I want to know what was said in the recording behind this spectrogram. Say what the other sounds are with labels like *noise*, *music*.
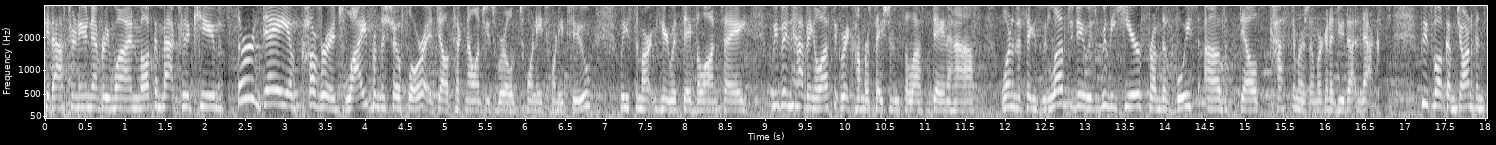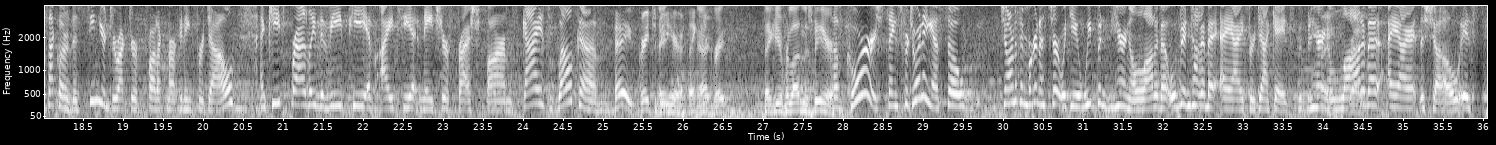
Good afternoon, everyone. Welcome back to theCUBE's third day of coverage live from the show floor at Dell Technologies World 2022. Lisa Martin here with Dave Vellante. We've been having lots of great conversations the last day and a half. One of the things we love to do is really hear from the voice of Dell's customers, and we're going to do that next. Please welcome Jonathan Seckler, the Senior Director of Product Marketing for Dell, and Keith Bradley, the VP of IT at Nature Fresh Farms. Guys, welcome. Hey, great to be here, thank yeah, you. great. Thank you for letting us be here. Of course, thanks for joining us. So, Jonathan, we're going to start with you. We've been hearing a lot about, we've been talking about AI for decades. We've been hearing right, a lot right. about AI at the show. It's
